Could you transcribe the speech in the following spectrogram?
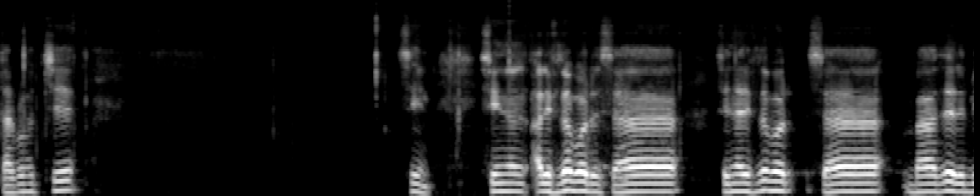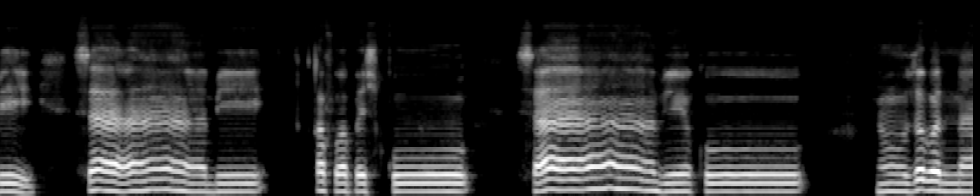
তারপর হচ্ছে সিন। সিন আলিফ জবর সা সিন আলিফ জবর সা বি সাবি قف وبشقوا سابقوا نو زبرنا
